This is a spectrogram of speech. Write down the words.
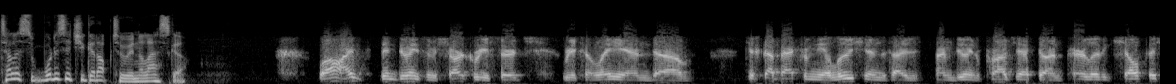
tell us, what is it you get up to in Alaska? Well, I've been doing some shark research recently and um, just got back from the Aleutians. I, I'm doing a project on paralytic shellfish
